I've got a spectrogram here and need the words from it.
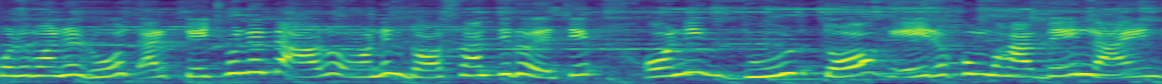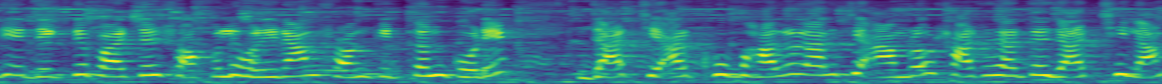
পরিমাণে রোদ। আর পেছনে তো আরও অনেক দর্শনার্থী রয়েছে। অনেক দূর তক এইরকমভাবে লাইন দিয়ে দেখতে পাচ্ছেন সকলে হরিনাম সংকীর্তন করে যাচ্ছে। আর খুব ভালো লাগছে, আমরাও সাথে সাথে যাচ্ছিলাম,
